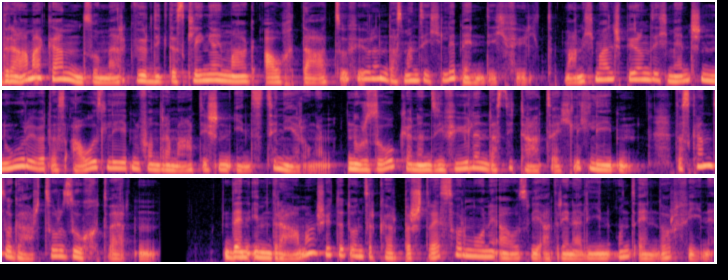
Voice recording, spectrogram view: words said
Drama kann, so merkwürdig das klingen mag, auch dazu führen, dass man sich lebendig fühlt. Manchmal spüren sich Menschen nur über das Ausleben von dramatischen Inszenierungen. Nur so können sie fühlen, dass sie tatsächlich leben. Das kann sogar zur Sucht werden. Denn im Drama schüttet unser Körper Stresshormone aus wie Adrenalin und Endorphine.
